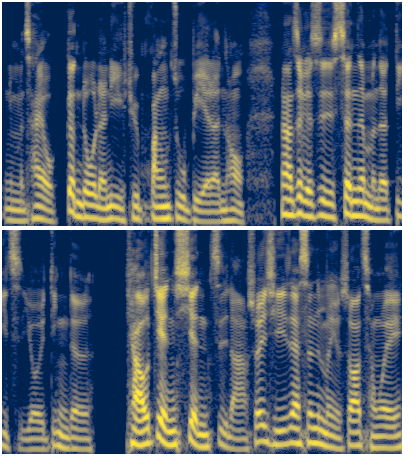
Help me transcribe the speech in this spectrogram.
你们才有更多能力去帮助别人哦。那这个是圣人门的弟子有一定的条件限制啦，所以其实，在圣人门有时候要成为，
